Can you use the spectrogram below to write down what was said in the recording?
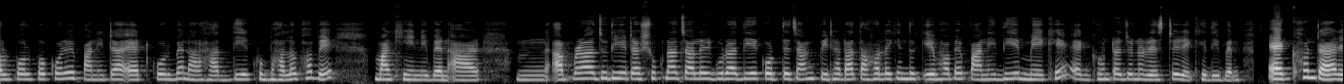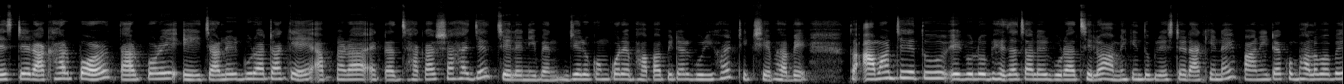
অল্প অল্প করে পানিটা অ্যাড করবেন আর হাত দিয়ে খুব ভালোভাবে মাখিয়ে নেবেন। আর আপনারা যদি এটা শুকনা চালের গুঁড়া দিয়ে করতে চান পিঠাটা, তাহলে কিন্তু এভাবে পানি দিয়ে মেখে এক ঘণ্টার জন্য রেস্টে রেখে দিবেন। এক ঘণ্টা রেস্টে রাখার পর তারপরে এই চালের গুঁড়াটাকে আপনারা একটা ঝাঁকার সাহায্যে চেলে নেবেন। যেরকম করে ভাপা পিঠার গুঁড়ি হয় ঠিক সেভাবে। তো আমার যেহেতু এগুলো ভেজা চালের গুঁড়া ছিল, আমি কিন্তু রেস্টে রাখি নাই। পানিটা খুব ভালোভাবে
